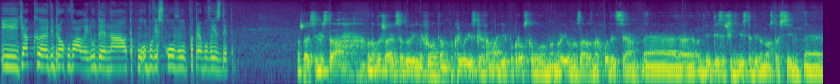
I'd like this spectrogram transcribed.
і як відреагували люди на таку обов'язкову потребу виїздити? На жаль, ці міста наближаються до лінії фронту. У Криворізькій громаді Покровського району зараз знаходиться е, 2297 е,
